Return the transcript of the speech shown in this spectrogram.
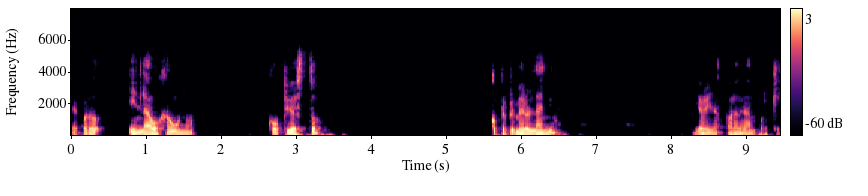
de acuerdo en la hoja 1 copio esto copio primero el año y ahora, ahora verán por qué.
